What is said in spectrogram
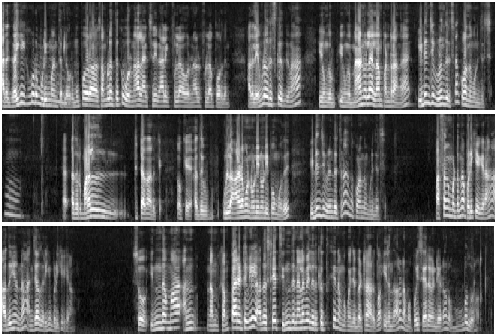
அதை கிரகிக்க கூட முடியுமான்னு தெரியல. ஒரு முப்பது ரூபா சம்பளத்துக்கு ஒரு நாள் ஆக்சுவலி வேலைக்கு ஃபுல்லாக ஒரு நாள் ஃபுல்லாக போகிறதுன்னு அதில் எவ்வளோ ரிஸ்க் இருக்குன்னா இவங்க இவங்க மேனுவலாக எல்லாம் பண்ணுறாங்க இடிஞ்சு விழுந்துருச்சுன்னா குழந்தை முடிஞ்சிருச்சு அது ஒரு மணல் திட்டாக தான் இருக்குது ஓகே அது உள்ள ஆழமாக நோண்டி நோண்டி போகும்போது இடிஞ்சு விழுந்துருச்சுன்னா அந்த குழந்தை முடிஞ்சிருச்சு பசங்க மட்டும்தான் படிக்க வைக்கிறாங்க அதையும் என்ன அஞ்சாவது வரைக்கும் படிக்க வைக்கிறாங்க. ஸோ இந்த மா அந் நம் கம்பேரிட்டிவ்லி அதர் ஸ்டேட்ஸ் இந்த நிலைமையில் இருக்கிறதுக்கு நம்ம கொஞ்சம் பெட்டராக இருக்கும். இருந்தாலும் நம்ம போய் சேர வேண்டிய இடம் ரொம்ப தூரம் இருக்குது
